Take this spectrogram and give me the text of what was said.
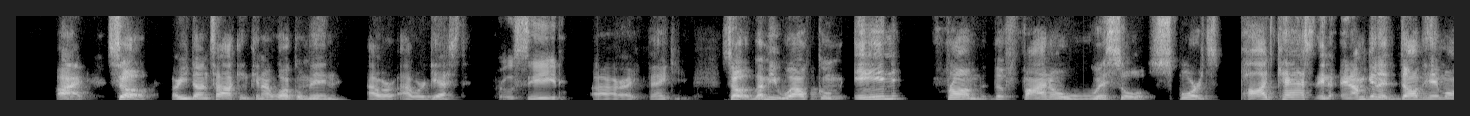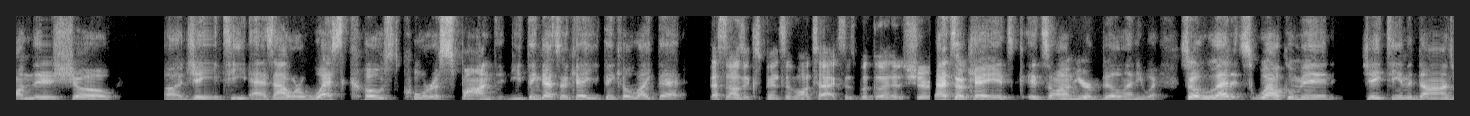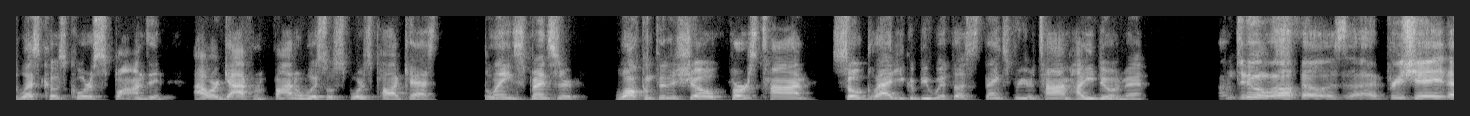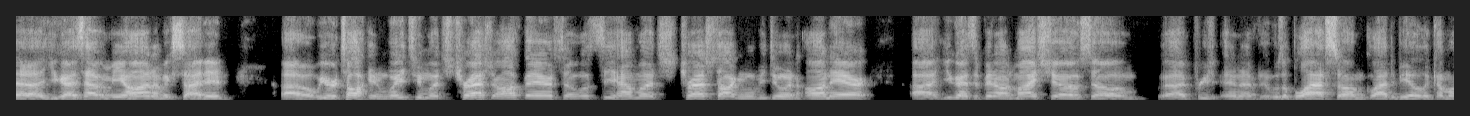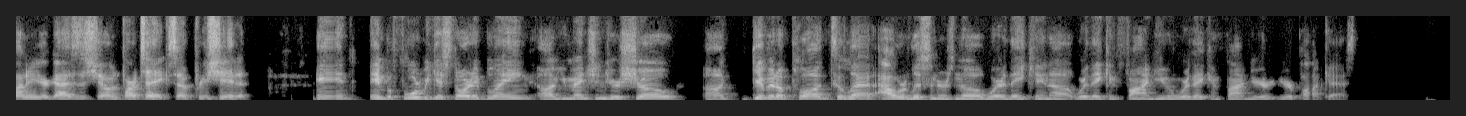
All right. So, are you done talking? Can I welcome in our our guest? Proceed. All right, thank you. So let me welcome in from the Final Whistle Sports podcast, and, and I'm gonna dub him on this show, uh, JT, as our West Coast correspondent. You think that's okay? You think he'll like that? That sounds expensive on taxes, but go ahead. Sure. That's okay. It's it's on your bill anyway. So let's welcome in JT and the Dons West Coast correspondent, our guy from Final Whistle Sports Podcast, Blaine Spencer. Welcome to the show. First time. So glad you could be with us. Thanks for your time. How you doing, man? I'm doing well, fellas. Uh, I appreciate uh, you guys having me on. I'm excited. Uh, we were talking way too much trash off air, so we'll see how much trash talking we'll be doing on air. Uh, you guys have been on my show, so um, I appreciate, and uh, it was a blast. So I'm glad to be able to come on to your guys' show and partake. So appreciate it. And and before we get started, Blaine, uh, you mentioned your show. Uh, give it a plug to let our listeners know where they can uh, where they can find you and where they can find your your podcast.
